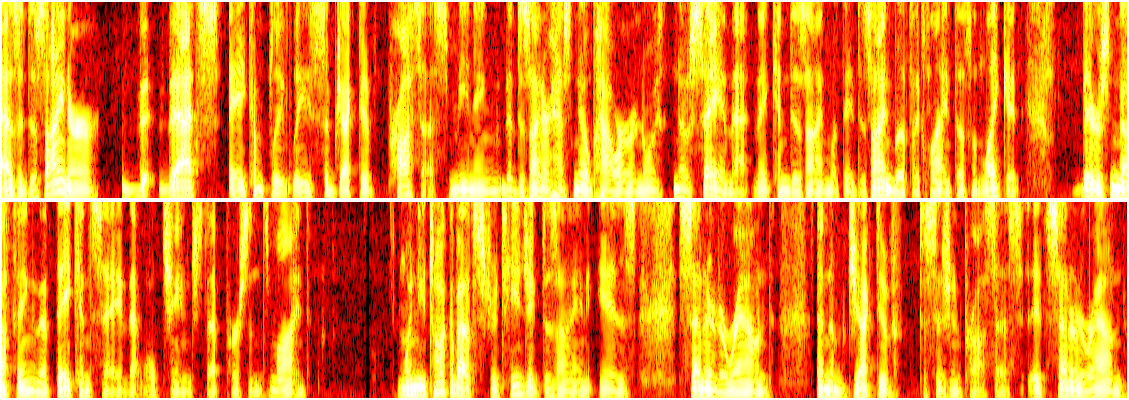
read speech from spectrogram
as a designer, th- that's a completely subjective process, meaning the designer has no power or no, no say in that. They can design what they design, but if the client doesn't like it, there's nothing that they can say that will change that person's mind when you talk about strategic design is centered around an objective decision process. It's centered around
